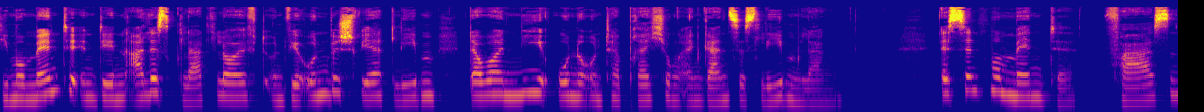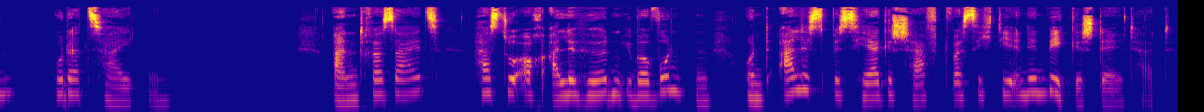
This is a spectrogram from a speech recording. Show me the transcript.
die Momente, in denen alles glatt läuft und wir unbeschwert leben, dauern nie ohne Unterbrechung ein ganzes Leben lang. Es sind Momente, Phasen oder Zeiten. Andererseits hast du auch alle Hürden überwunden und alles bisher geschafft, was sich dir in den Weg gestellt hat.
